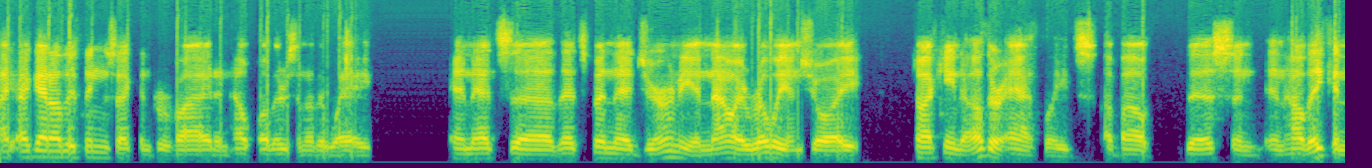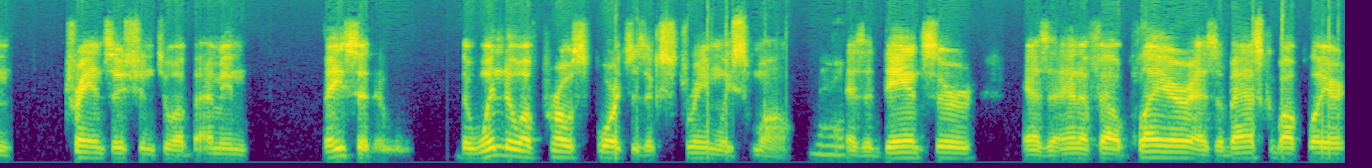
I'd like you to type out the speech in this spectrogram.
I, I got other things I can provide and help others another way. And that's uh, that's been that journey. And now I really enjoy talking to other athletes about this and, and how they can transition to a, I mean, face it, the window of pro sports is extremely small. Right. As a dancer, as an NFL player, as a basketball player,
